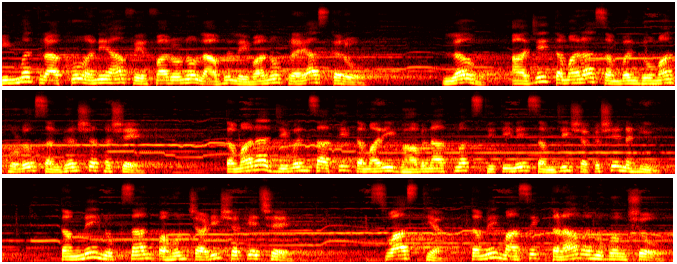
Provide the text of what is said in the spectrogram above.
હિંમત રાખો અને આ ફેરફારોનો લાભ લેવાનો પ્રયાસ કરો. લવ, આજે તમારા સંબંધોમાં થોડો સંઘર્ષ થશે. તમારા જીવનસાથી તમારી ભાવનાત્મક સ્થિતિને સમજી શકશે નહીં. તમને નુકસાન પહોંચાડી શકે છે. સ્વાસ્થ્ય, તમે માસિક તણાવ અનુભવશો.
